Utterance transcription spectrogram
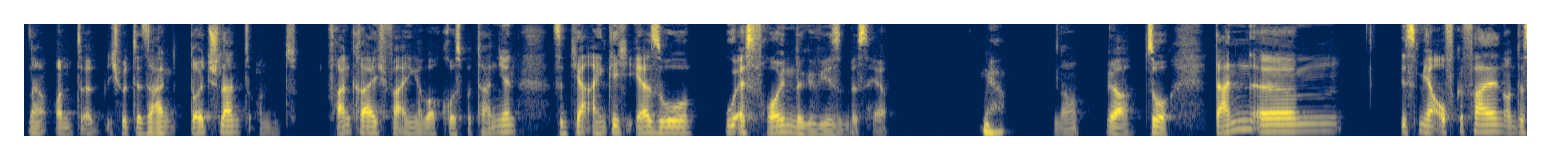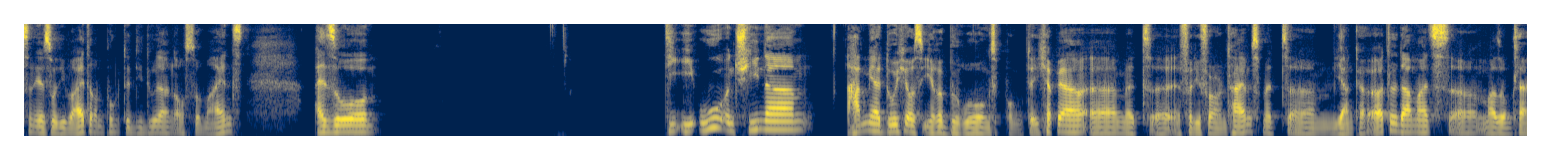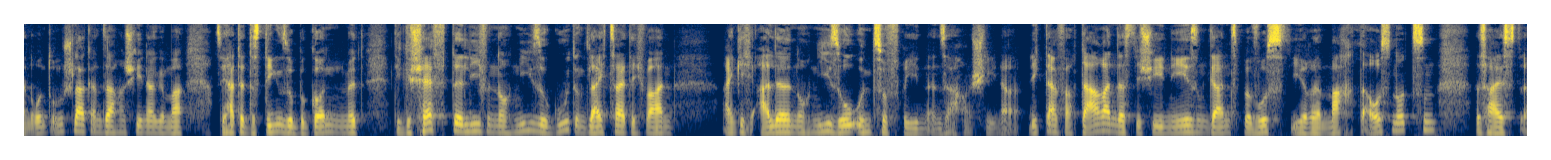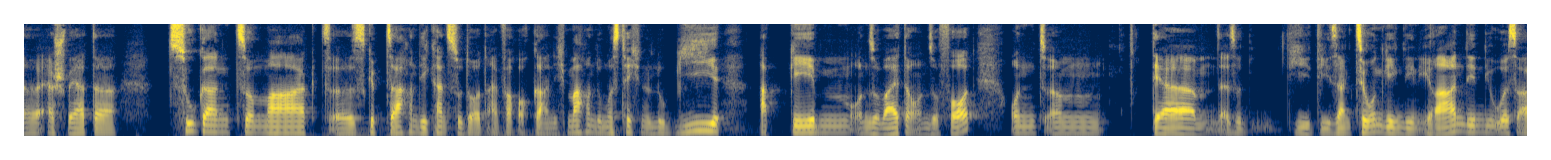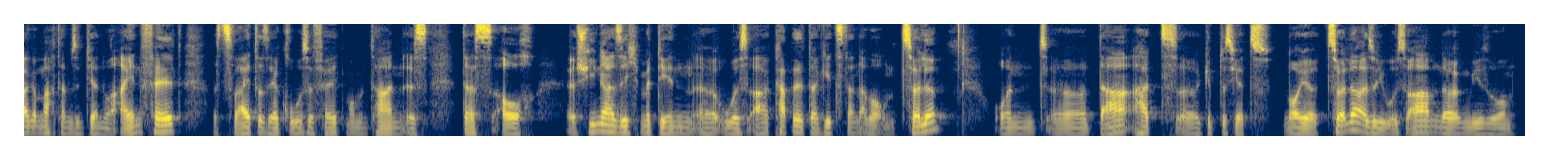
Na, und äh, ich würde sagen, Deutschland und Frankreich, vor allem aber auch Großbritannien, sind ja eigentlich eher so US-Freunde gewesen bisher. Ja. No? Ja, so. Dann ähm, ist mir aufgefallen, und das sind ja so die weiteren Punkte, die du dann auch so meinst. Also die EU und China haben ja durchaus ihre Berührungspunkte. Ich habe ja äh, mit äh, für die Foreign Times mit ähm, Janka Oertel damals äh, mal so einen kleinen Rundumschlag in Sachen China gemacht. Sie hatte das Ding so begonnen mit, die Geschäfte liefen noch nie so gut und gleichzeitig waren eigentlich alle noch nie so unzufrieden in Sachen China. Liegt einfach daran, dass die Chinesen ganz bewusst ihre Macht ausnutzen. Das heißt, äh, erschwerter Zugang zum Markt. Äh, es gibt Sachen, die kannst du dort einfach auch gar nicht machen. Du musst Technologie abgeben und so weiter und so fort. Und ähm, der, also die, die Sanktionen gegen den Iran, den die USA gemacht haben, sind ja nur ein Feld. Das zweite sehr große Feld momentan ist, dass auch äh, China sich mit den äh, USA kappelt. Da geht's dann aber um Zölle. Und äh, da hat, äh, gibt es jetzt neue Zölle. Also die USA haben da irgendwie so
